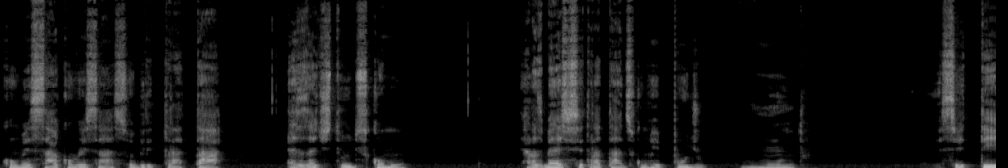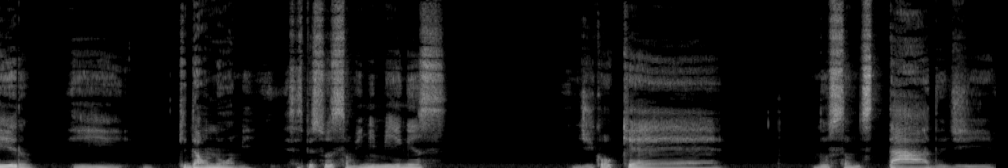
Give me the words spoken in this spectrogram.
começar a conversar sobre tratar essas atitudes como elas merecem ser tratadas, com um repúdio muito certeiro e que dá um nome. Essas pessoas são inimigas de qualquer noção de Estado, de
